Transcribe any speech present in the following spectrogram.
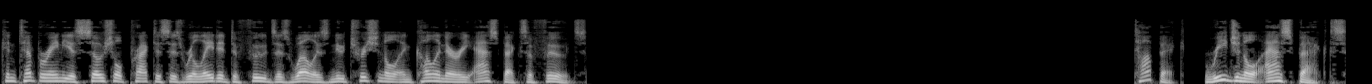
contemporaneous social practices related to foods as well as nutritional and culinary aspects of foods. Regional aspects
